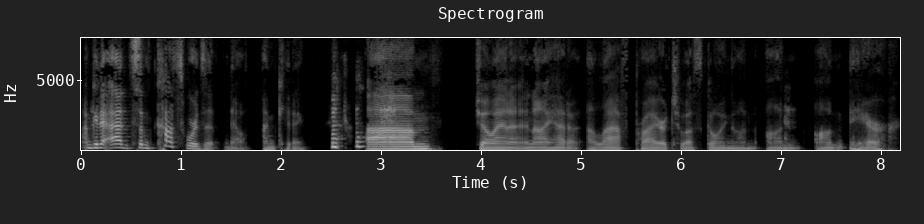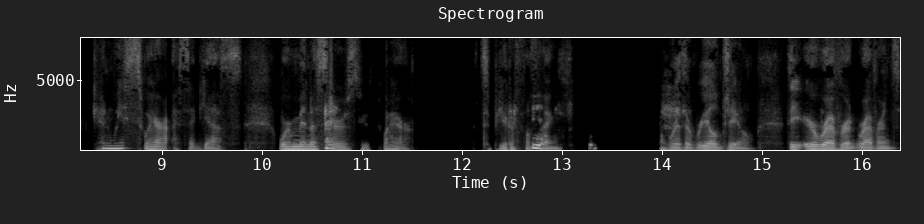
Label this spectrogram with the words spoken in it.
I'm going to add some cuss words in. No, I'm kidding. Um, Joanna and I had a, a laugh prior to us going on on on air. Can we swear? I said yes. We're ministers who swear. It's a beautiful thing. We're the real deal, the irreverent reverence.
